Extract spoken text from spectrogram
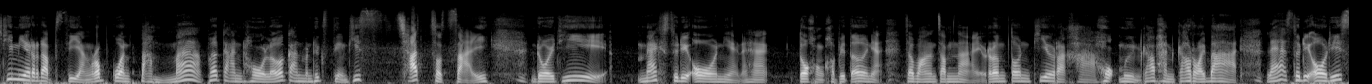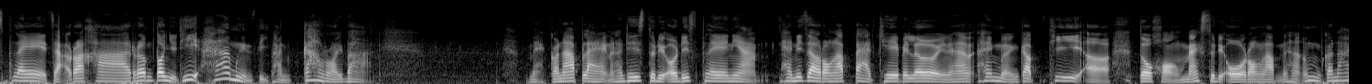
ที่มีระดับเสียงรบกวนต่ำมาก เพื่อการโทรแล้วก็การบันทึกเสียงที่ชัดสดใส โดยที่ Mac Studio เนี่ยนะฮะตัวของคอมพิวเตอร์เนี่ยจะวางจำหน่ายเริ่มต้นที่ราคา 69,900 บาท และ Studio Display จะราคาเริ่มต้นอยู่ที่ 54,900 บาท แหมก็น่าแปลกนะฮะที่ Studio Display เนี่ยแทนที่จะรองรับ 8K ไปเลยนะฮะให้เหมือนกับที่ตัวของ Mac Studio รองรับนะฮะอืมก็น่า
